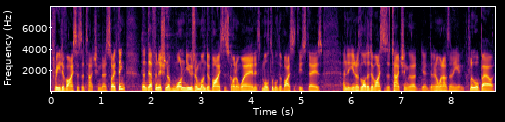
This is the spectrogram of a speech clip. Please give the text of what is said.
three devices attaching there. So I think the definition of one user and one device has gone away, and it's multiple devices these days. And you know, there's a lot of devices attaching that no one has any clue about.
